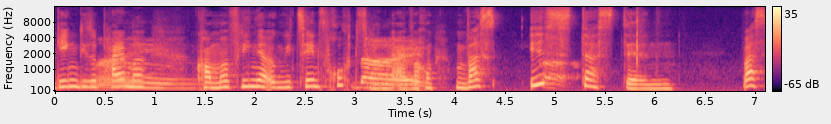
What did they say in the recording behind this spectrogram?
gegen diese Palme komme, fliegen da irgendwie zehn Fruchtfliegen Nein. einfach rum. Und was ist das denn? Was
